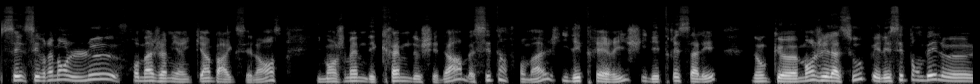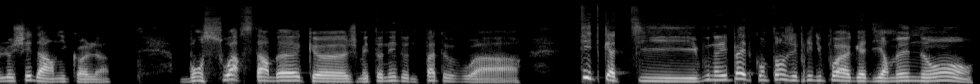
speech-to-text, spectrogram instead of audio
c'est vraiment le fromage américain par excellence. Ils mangent même des crèmes de cheddar. Bah, c'est un fromage, il est très riche, il est très salé. Donc euh, mangez la soupe et laissez tomber le, cheddar, Nicole. Bonsoir Starbucks, euh, je m'étonnais de ne pas te voir. Petite Cathy, vous n'allez pas être content, j'ai pris du poids à Gadir. Mais non,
